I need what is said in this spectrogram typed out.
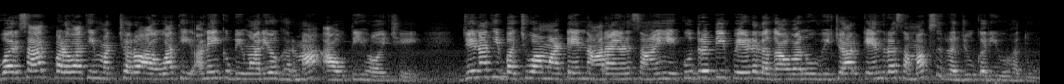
વરસાદ પડવાથી મચ્છરો આવવાથી અનેક બીમારીઓ ઘરમાં આવતી હોય છે. જેનાથી બચવા માટે નારાયણ સાંઈએ કુદરતી પેડ લગાવવાનું વિચાર કેન્દ્ર સમક્ષ રજૂ કર્યું હતું.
